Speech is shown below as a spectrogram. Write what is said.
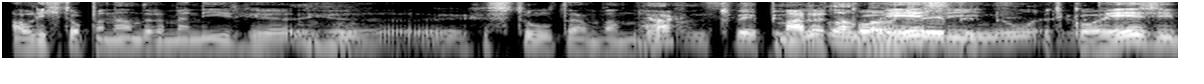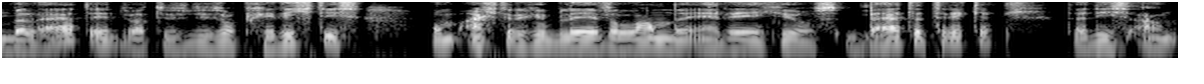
al ligt op een andere manier ge, ge- gestoeld dan vandaag. Ja, een 2.0, Maar het, cohesie, 2.0, het cohesiebeleid, wat dus, dus op gericht is om achtergebleven landen en regio's bij te trekken, dat, is aan,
